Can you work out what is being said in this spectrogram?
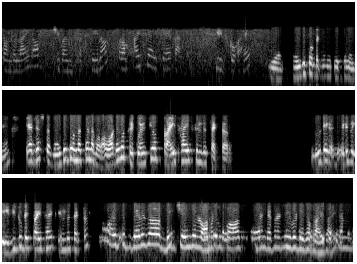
from the line of Jeevan Saxena from ICICI Bank. Please go ahead. Yeah. Thank you for taking the question again. Yeah, just wanted to understand about what is the frequency of price hikes in this sector? Do you take It is easy to take price hike in this sector? No. If there is a big change in raw material cost, then definitely we will take a price hike. And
